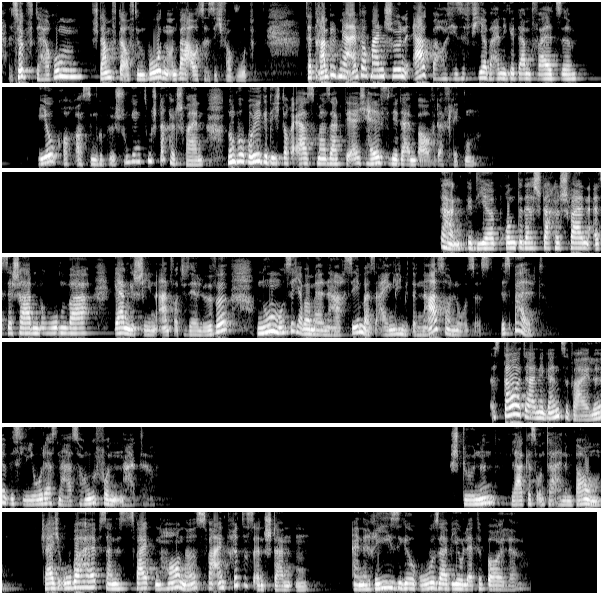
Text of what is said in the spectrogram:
Es hüpfte herum, stampfte auf dem Boden und war außer sich vor Wut. Zertrampelt mir einfach meinen schönen Erdbau, diese vierbeinige Dampfwalze. Leo kroch aus dem Gebüsch und ging zum Stachelschwein. Nun beruhige dich doch erstmal, sagte er, ich helfe dir deinen Bau wieder flicken. Danke dir, brummte das Stachelschwein, als der Schaden behoben war. Gern geschehen, antwortete der Löwe. Nun muss ich aber mal nachsehen, was eigentlich mit dem Nashorn los ist. Bis bald. Es dauerte eine ganze Weile, bis Leo das Nashorn gefunden hatte. Stöhnend lag es unter einem Baum Gleich oberhalb seines zweiten Hornes war ein drittes entstanden, eine riesige rosa-violette Beule.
